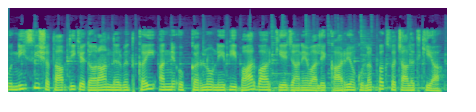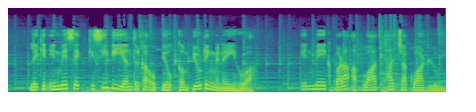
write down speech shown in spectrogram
19वीं शताब्दी के दौरान निर्मित कई अन्य उपकरणों ने भी बार बार किए जाने वाले कार्यों को लगभग स्वचालित किया। लेकिन इनमें से किसी भी यंत्र का उपयोग कंप्यूटिंग में नहीं हुआ। इनमें एक बड़ा अपवाद था चकवाड लूम।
